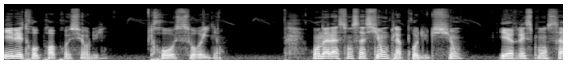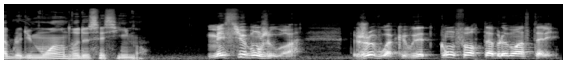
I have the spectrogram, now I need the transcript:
Il est trop propre sur lui, trop souriant. On a la sensation que la production est responsable du moindre de ses sillements. Messieurs, bonjour. Je vois que vous êtes confortablement installés.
